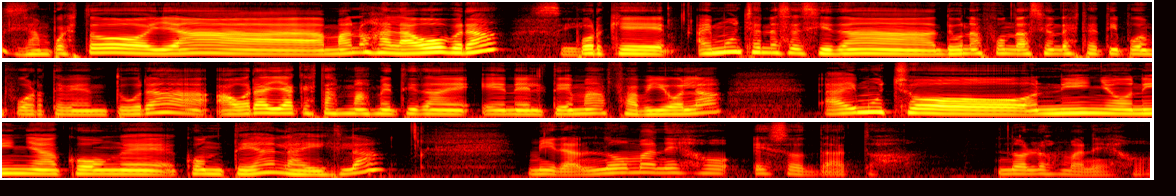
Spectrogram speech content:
Se han puesto ya manos a la obra porque hay mucha necesidad de una fundación de este tipo en Fuerteventura. Ahora ya que estás más metida en, el tema, Fabiola, ¿hay mucho niño o niña con, eh, con TEA en la isla? Mira, no manejo esos datos. No los manejo.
